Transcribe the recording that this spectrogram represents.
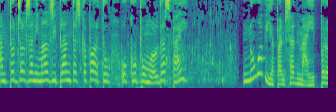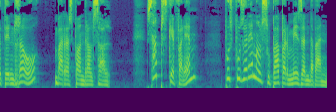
Amb tots els animals i plantes que porto, ocupo molt d'espai. No ho havia pensat mai, però tens raó, va respondre el Sol. Saps què farem? Posposarem el sopar per més endavant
